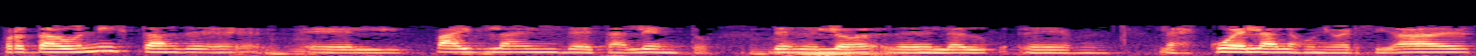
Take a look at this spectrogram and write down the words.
protagonistas del de el pipeline de talento, desde, lo, desde la, eh, las escuelas, las universidades,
